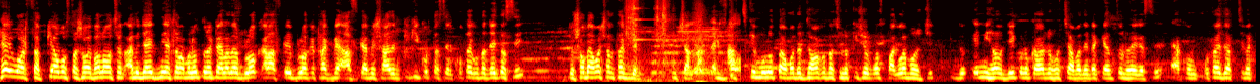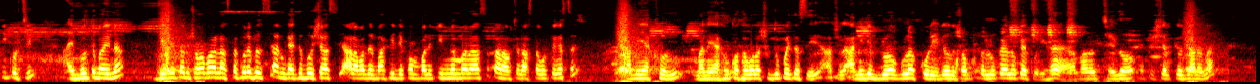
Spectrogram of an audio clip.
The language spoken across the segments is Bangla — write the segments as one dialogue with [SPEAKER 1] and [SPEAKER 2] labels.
[SPEAKER 1] হে হোয়াটসঅ্যাপ কি অবস্থা? সবাই ভালো আছেন? আমি জাহিদ নিয়ে আসলাম আমার নতুন একটা আলাদা ব্লগ আর আজকে এই ব্লগে থাকবে আজকে আমি সারাদিন কি কি করতেছি কোথায় কোথায় যাইতাছি তো সবাই আমার সাথে থাকবেন ইনশাল্লাহ আজকে মূলত আমাদের যাওয়ার কথা ছিল কিশোরগঞ্জ পাগলা মসজিদ কিন্তু এনিহাও যে কোনো কারণে হচ্ছে আমাদের এটা ক্যান্সেল হয়ে গেছে। এখন কোথায় যাচ্ছি বা কি করছি আমি বলতে পারি না। যেহেতু আমি সকালবেলা নাস্তা করে ফেলছি আমি গাড়িতে বসে আছি আর আমাদের বাকি যে কোম্পানি টিম মেম্বার আছে তারা হচ্ছে নাস্তা করতে গেছে। আমি এখন মানে এখন কথা বলার সুযোগ পাইতেছি। আসলে আমি যে ব্লগগুলো করি এগুলো সম্পূর্ণ লুকায় লুকায় করি হ্যাঁ? আমার হচ্ছে এলো অফিসিয়াল কেউ জানে না।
